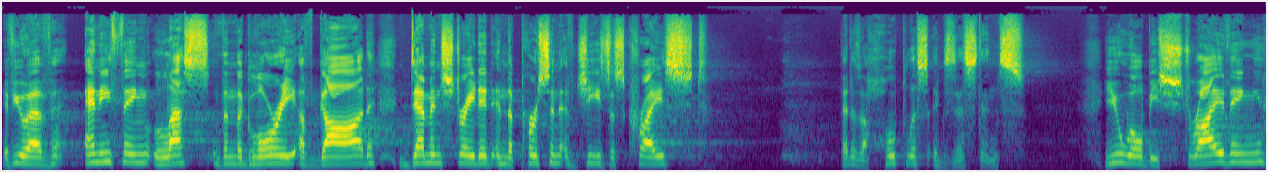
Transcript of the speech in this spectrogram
If you have anything less than the glory of God demonstrated in the person of Jesus Christ, that is a hopeless existence. You will be striving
